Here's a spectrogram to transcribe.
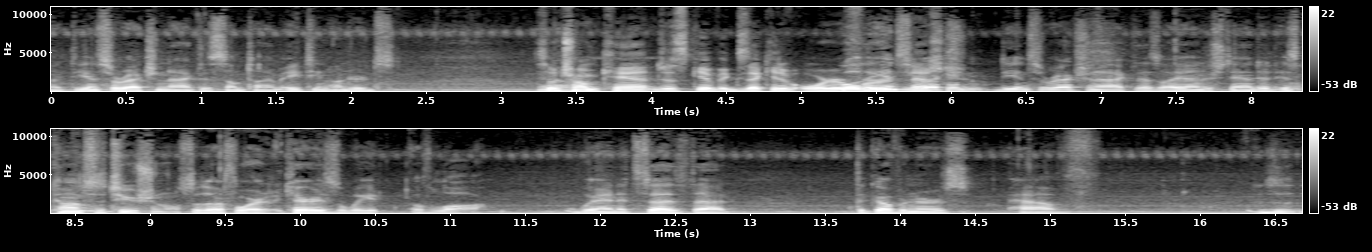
like the Insurrection Act is sometime 1800s. so Yeah. Trump can't just give executive order Well, for the national. insurrection, the Insurrection Act, as I understand it, is constitutional, so therefore it carries the weight of law. When it says that the governors have the,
